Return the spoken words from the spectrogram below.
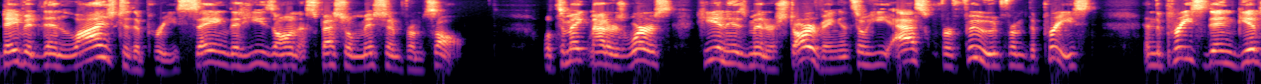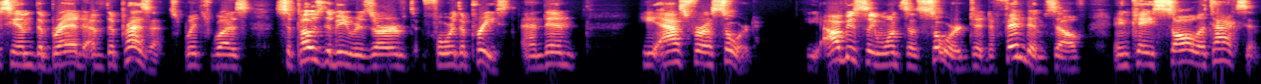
David then lies to the priest, saying that he's on a special mission from Saul. Well, to make matters worse, he and his men are starving, and so he asks for food from the priest, and the priest then gives him the bread of the presence, which was supposed to be reserved for the priest. And then he asks for a sword. He obviously wants a sword to defend himself in case Saul attacks him.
